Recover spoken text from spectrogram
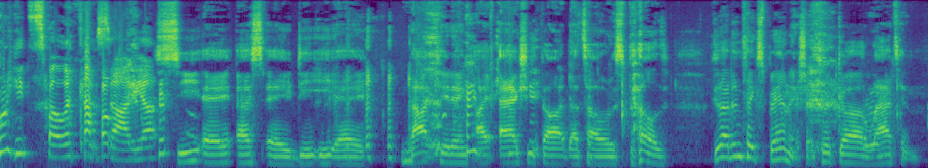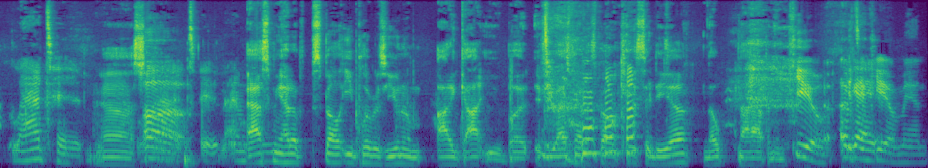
we spell it out. Sadia. C A S A D E A. Not kidding. I actually thought that's how it was spelled. Because I didn't take Spanish. I took uh, Latin. Latin. Yeah. So Uh, Latin. I'm- ask me how to spell E pluribus unum. I got you. But if you ask me how to spell quesadilla, nope, not happening. Q. It's Okay. a Q, man.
